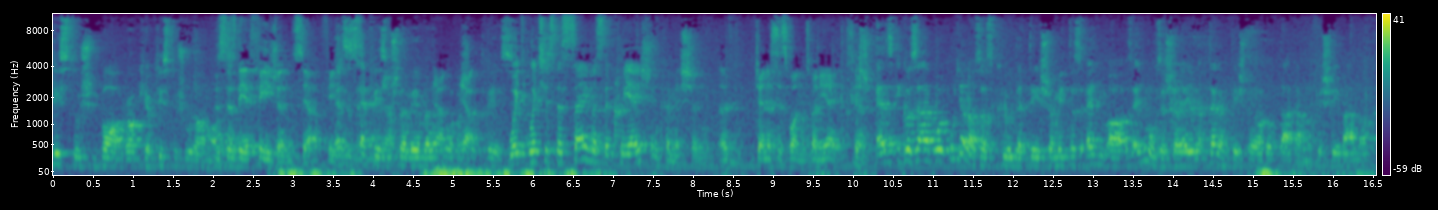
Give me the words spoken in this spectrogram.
Krisztusba rakja Krisztus uralma. This is the Ephesians, yeah, Ephesians. Ez az Efézus yeah. levélben Yeah, olvasott yeah. rész. Which, which is the same as the creation commission, uh, Genesis 1:28. Yeah. És ez igazából ugyanaz az küldetés, amit az egy, az egy Mózes elején a teremtésnél adott Ádámnak és Évának.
